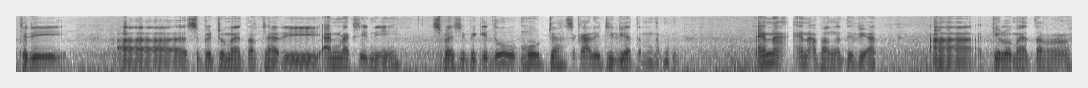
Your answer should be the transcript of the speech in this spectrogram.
Jadi uh, speedometer dari NMAX ini spesifik itu mudah sekali dilihat teman-teman. Enak enak banget dilihat. Uh, kilometer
